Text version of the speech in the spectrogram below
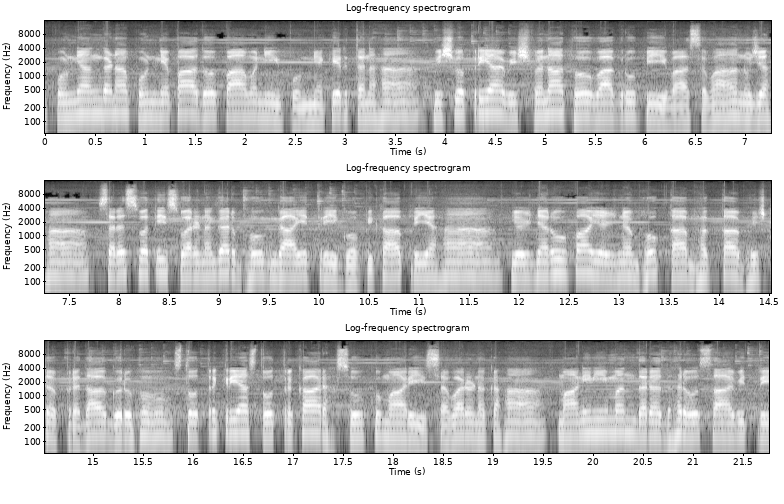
पुण्याङ्गना पुण्यपादो पावनी पुण्यकीर्तनः। विश्वप्रिया विश्वनाथो वाग्रूपी वासवानुजः। सरस्वती स्वर्णगर्भो गायत्री गोपिका प्रियः। यज्ञरूपा यज्ञभोक्ता भक्ताभीष्टप्रदा गुरुः स्तोत्रक्रिया स्तोत्रकारः सुकुमारी सवर्णकः मानिनी मन्दरधरो सावित्री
